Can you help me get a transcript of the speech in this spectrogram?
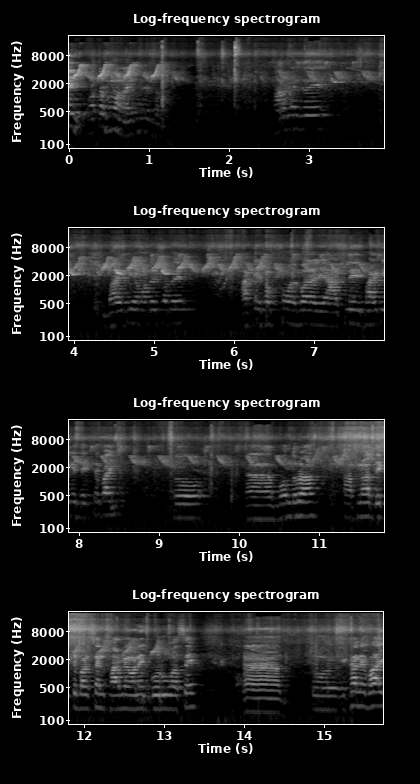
এই অত সময় ফার্মে যে ভাইটি আমাদের সাথে থাকে সবসময় বা আসলে এই ভাইটিকে দেখতে পাই। তো বন্ধুরা আপনারা দেখতে পাচ্ছেন ফার্মে অনেক গরু আছে। তো এখানে ভাই।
